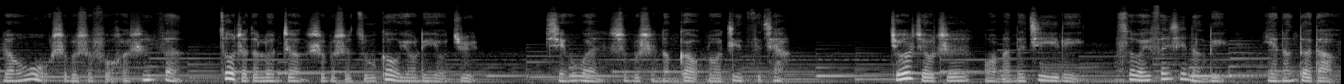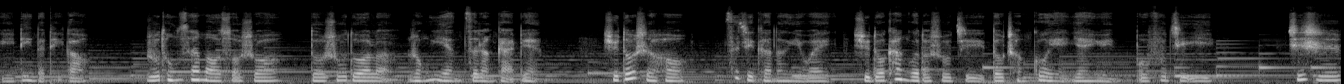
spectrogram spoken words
人物是不是符合身份。作者的论证是不是足够有理有据？行文是不是能够逻辑自洽？久而久之，我们的记忆力、思维分析能力也能得到一定的提高。如同三毛所说：“读书多了，容颜自然改变。”许多时候，自己可能以为许多看过的书籍都成过眼烟云，不复记忆。其实，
